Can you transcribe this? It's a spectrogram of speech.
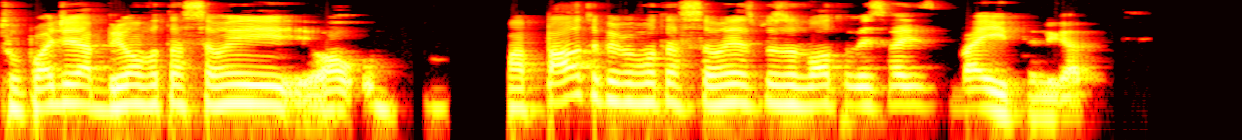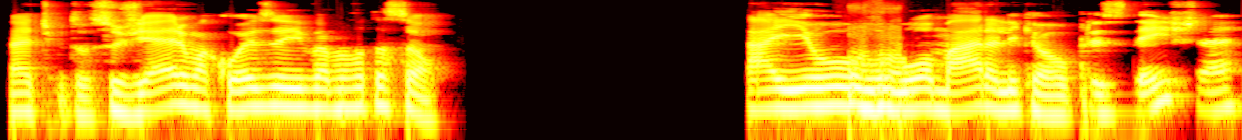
tu- pode abrir uma votação e, uma pauta pra votação e as pessoas voltam pra ver se vai, vai ir, tá ligado? Né? Tipo, tu sugere uma coisa e vai pra votação. Aí o, Uhum. o Omar ali, que é o presidente, né?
